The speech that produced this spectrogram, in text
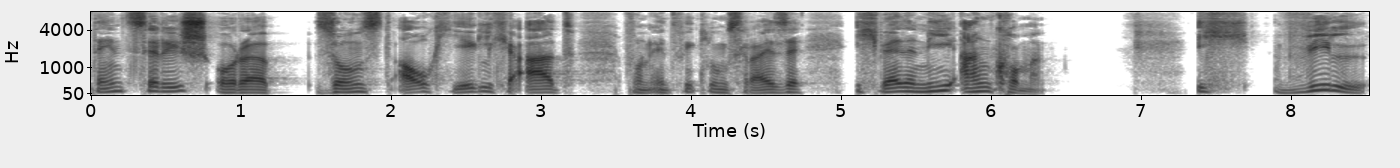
tänzerisch oder sonst auch jegliche Art von Entwicklungsreise, ich werde nie ankommen. Ich will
